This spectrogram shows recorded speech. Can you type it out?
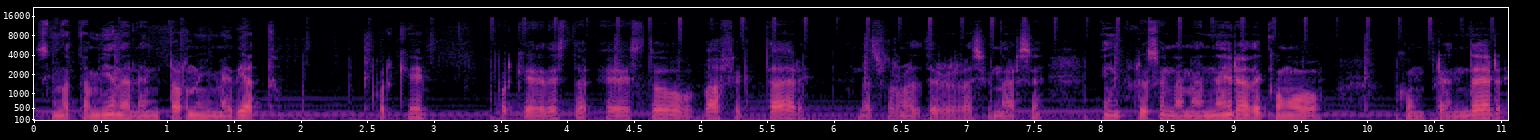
sino también el entorno inmediato. ¿Por qué? Porque esto, esto va a afectar las formas de relacionarse e incluso en la manera de cómo comprender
